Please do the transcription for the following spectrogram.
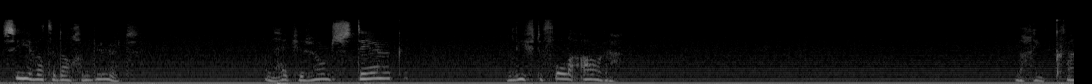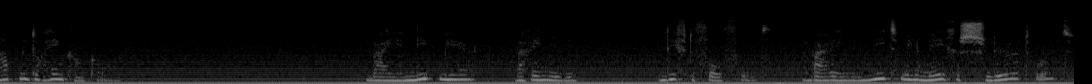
Zie je wat er dan gebeurt? Dan heb je zo'n sterke, liefdevolle aura. Waar geen kwaad meer doorheen kan komen. Waar je niet meer, waarin je je liefdevol voelt. Waarin je niet meer meegesleurd wordt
